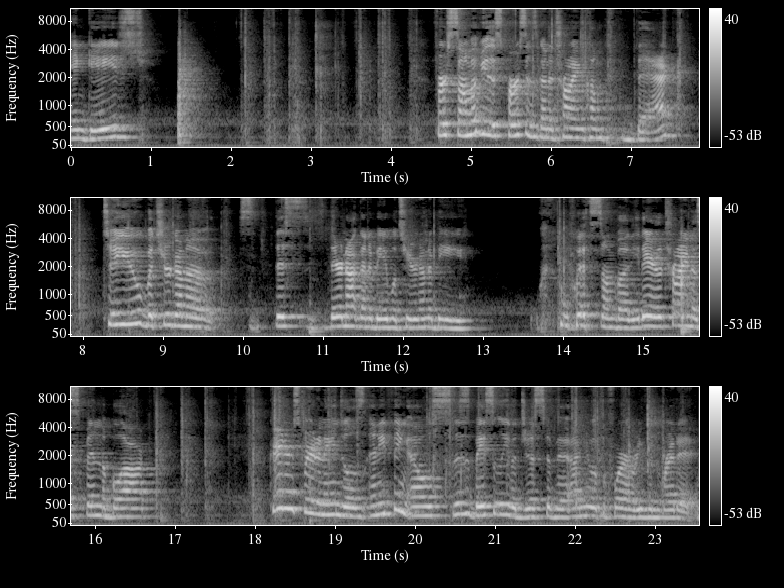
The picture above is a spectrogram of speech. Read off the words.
engaged for some of you, this person is going to try and come back to you, but you're going to, this, they're not going to be able to. You're going to be with somebody. They're trying to spin the block. Creator, Spirit, and Angels. Anything else? This is basically the gist of it. I knew it before I even read it.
